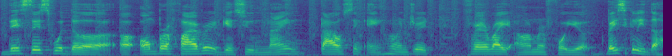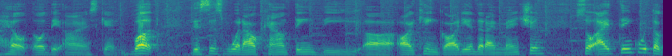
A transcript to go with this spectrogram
this is with the uh, umbra fiber. It gives you 9800 ferrite armor for your basically the health or the iron skin. But this is without counting the uh, arcane guardian that i mentioned. So i think with the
